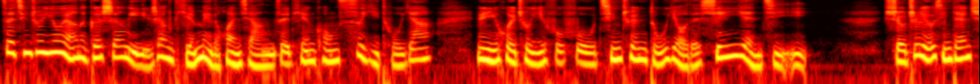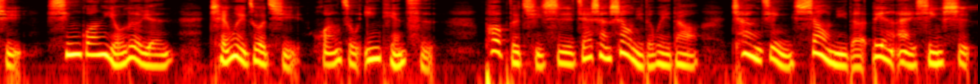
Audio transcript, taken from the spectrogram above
在青春悠扬的歌声里，让甜美的幻想在天空肆意涂鸦，任意绘出一幅幅青春独有的鲜艳记忆。首支流行单曲《星光游乐园》，陈伟作曲，黄祖英填词，pop 的曲式加上少女的味道，唱尽少女的恋爱心事。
